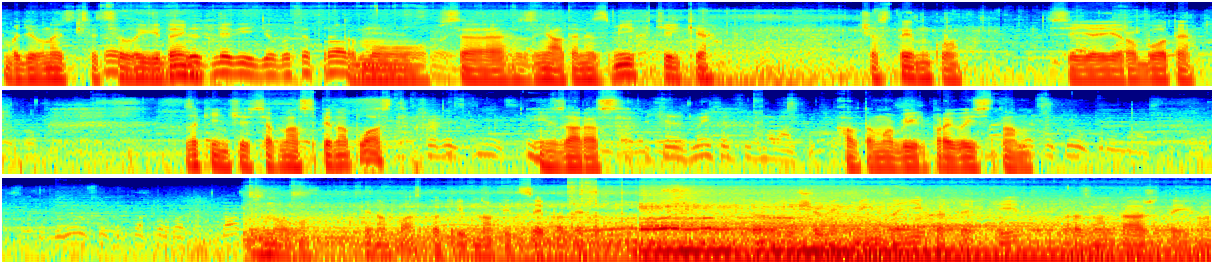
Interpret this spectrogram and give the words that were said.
будівництві цілий день, Для відео, бо це правда. тому все зняти не зміг, тільки частинку цієї роботи. Закінчився в нас пінопласт. І зараз автомобіль привіз нам знову пінопласт потрібно підсипати, тому що він міг заїхати і розвантажити його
